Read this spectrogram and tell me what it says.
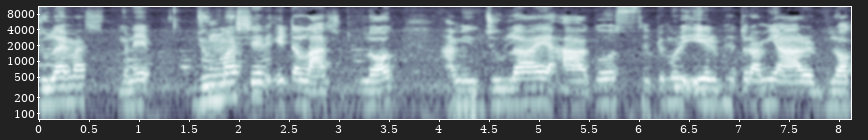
জুলাই মাস মানে জুন মাসের এটা লাস্ট ব্লগ আমি জুলাই আগস্ট সেপ্টেম্বর এর ভেতর আমি আর ব্লগ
